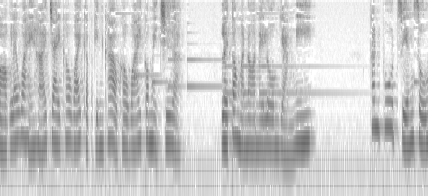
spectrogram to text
บอกแล้วว่าให้หายใจเข้าไว้กับกินข้าวเข้าไว้ก็ไม่เชื่อ เลยต้องมานอนในโรงอย่างนี้ ท่านพูดเสียงสูง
